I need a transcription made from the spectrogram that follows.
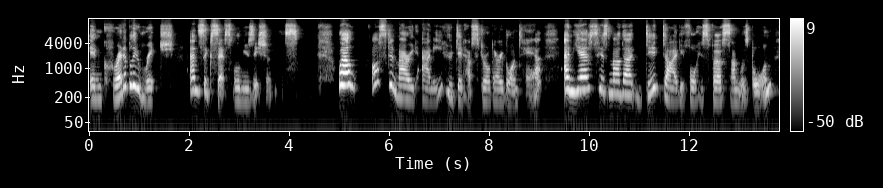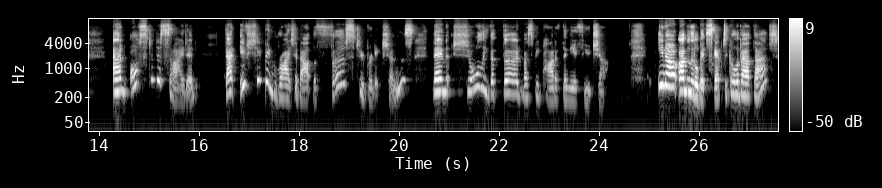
incredibly rich and successful musicians. Well, Austin married Annie, who did have strawberry blonde hair. And yes, his mother did die before his first son was born. And Austin decided that if she'd been right about the first two predictions, then surely the third must be part of the near future. You know, I'm a little bit skeptical about that.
